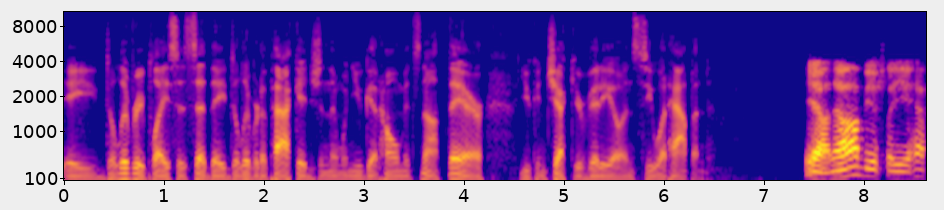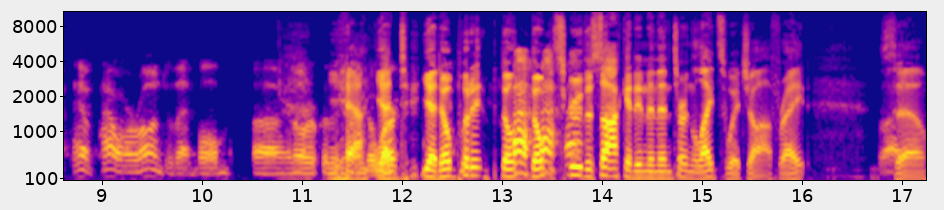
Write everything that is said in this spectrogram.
a delivery place has said they delivered a package, and then when you get home it's not there, you can check your video and see what happened. Yeah. Now, obviously, you have to have power on to that bulb. Uh, in order for the yeah, to yeah, work. yeah. Don't put it. Don't don't screw the socket in and then turn the light switch off. Right. Right. So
